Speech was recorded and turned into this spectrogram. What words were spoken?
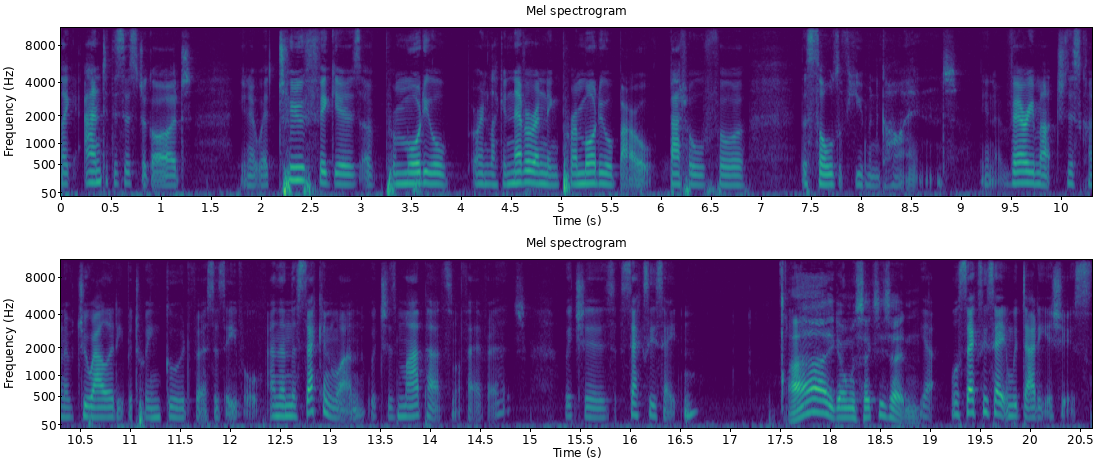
like antithesis to God. You know, we're two figures of primordial or in like a never-ending primordial barrel, battle for the souls of humankind. You know, very much this kind of duality between good versus evil. And then the second one, which is my personal favorite, which is sexy Satan. Ah, you're going with sexy Satan. Yeah, well, sexy Satan with daddy issues.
